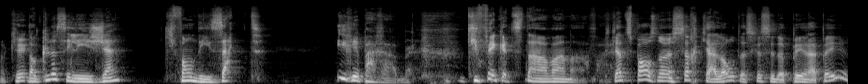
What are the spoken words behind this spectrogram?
OK. Donc là, c'est les gens qui font des actes irréparables, qui fait que tu t'en vas en enfer. Quand tu passes d'un cercle à l'autre, est-ce que c'est de pire à pire?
